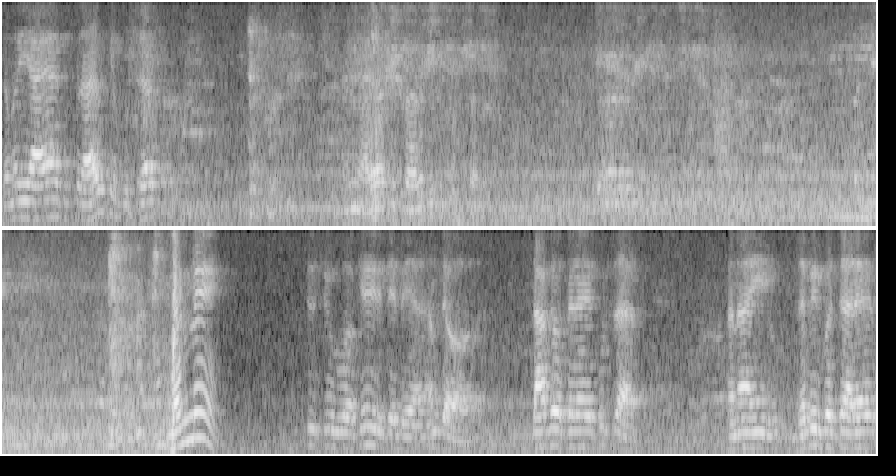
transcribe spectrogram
તમે આયા કે અહીં આવ્યા તો ત્યારે જ પુરુષાર્થ. બંને કેવી રીતે બે? અને અહીં બચારે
